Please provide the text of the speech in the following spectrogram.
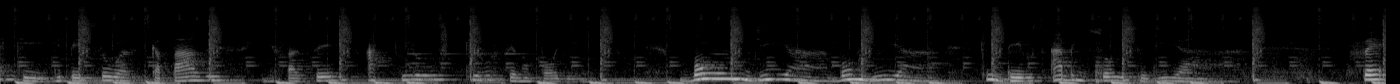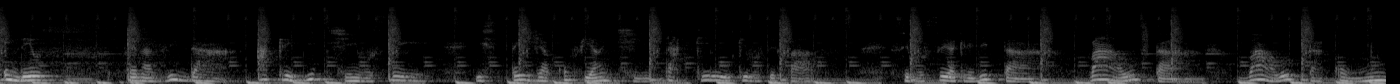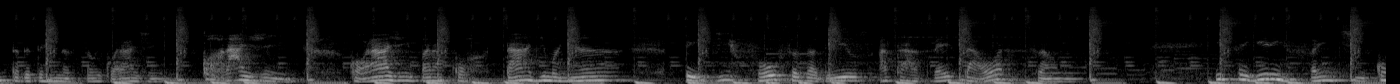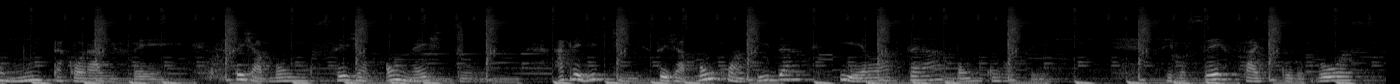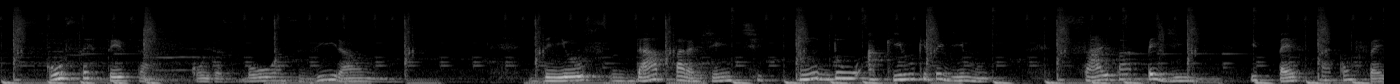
cerque de pessoas capazes de fazer aquilo que você não pode. Bom dia, bom dia. Que Deus abençoe seu dia. Fé em Deus, fé na vida. Acredite em você. Esteja confiante daquilo que você faz. Se você acredita, vá à luta. Vá à luta com muita determinação e coragem. Coragem! Coragem para acordar de manhã, pedir forças a Deus através da oração e seguir em frente com muita coragem e fé. Seja bom, seja honesto. Acredite, seja bom com a vida e ela será bom com você. Se você faz coisas boas, com certeza coisas boas virão. Deus dá para a gente tudo aquilo que pedimos. Saiba pedir e peça com fé.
